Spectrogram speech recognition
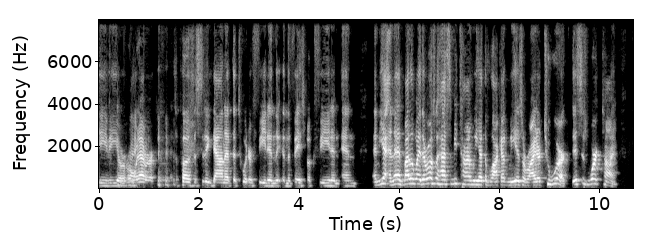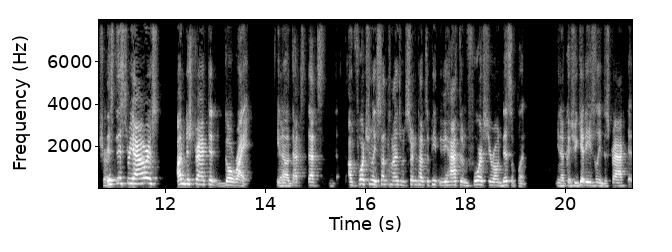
TV or, or whatever, as opposed to sitting down at the Twitter feed and the in the Facebook feed and and and yeah. And then by the way, there also has to be time we have to block out me as a writer to work. This is work time Sure. this this three hours undistracted go right you Yeah. know that's that's unfortunately sometimes with certain types of people you have to enforce your own discipline you know because you get easily distracted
